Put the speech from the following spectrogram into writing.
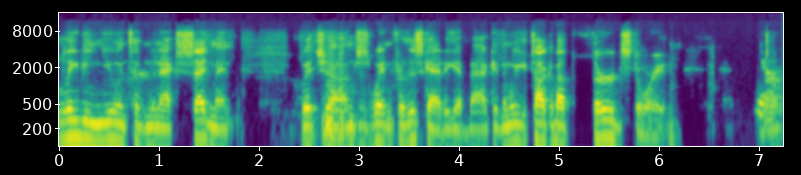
leading you into the next segment. Which uh, I'm just waiting for this guy to get back, and then we can talk about the third story. Yeah.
